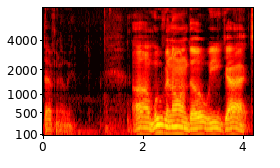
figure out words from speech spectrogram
Definitely. Uh, moving on though, we got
